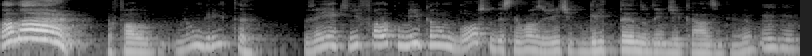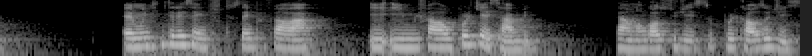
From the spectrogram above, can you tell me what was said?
Amar! Eu falo, não grita. Vem aqui e fala comigo, que eu não gosto desse negócio de gente gritando dentro de casa, entendeu? Uhum. É muito interessante tu sempre falar e, e me falar o porquê, sabe? Tá, eu não gosto disso por causa disso.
